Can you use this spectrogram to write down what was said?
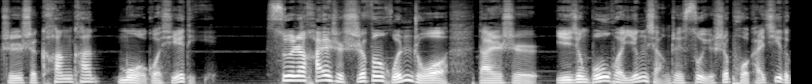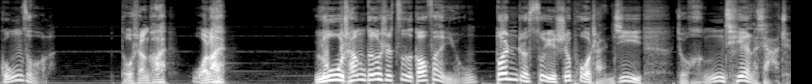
只是堪堪没过鞋底，虽然还是十分浑浊，但是已经不会影响这碎石破开机的工作了。都闪开，我来！鲁长德是自告奋勇，端着碎石破产机就横切了下去。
